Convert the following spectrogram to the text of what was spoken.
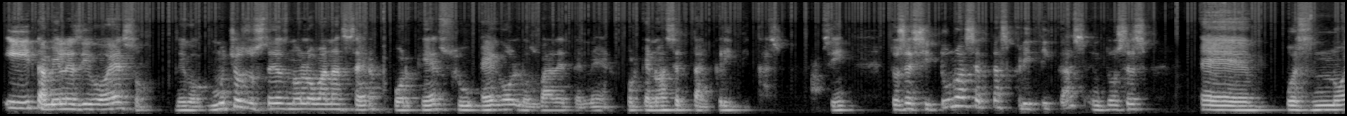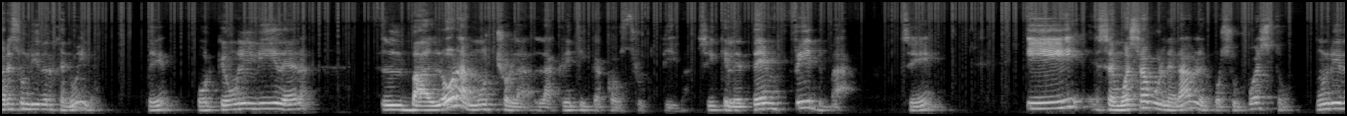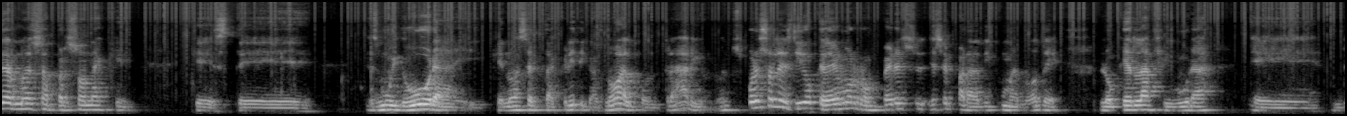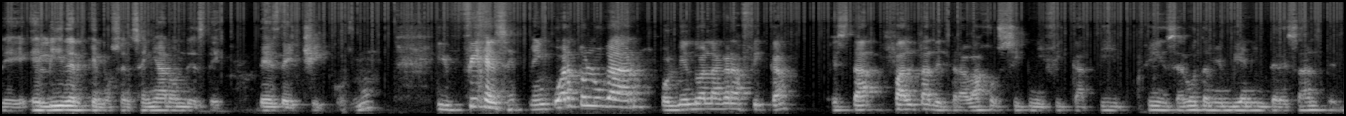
Y también les digo eso, digo, muchos de ustedes no lo van a hacer porque su ego los va a detener, porque no aceptan críticas, ¿sí? Entonces, si tú no aceptas críticas, entonces, eh, pues no eres un líder genuino, ¿sí? Porque un líder valora mucho la, crítica constructiva, ¿sí? Que le den feedback, ¿sí? Y se muestra vulnerable, por supuesto. Un líder no es esa persona que, este, es muy dura y que no acepta críticas, no, al contrario. por eso les digo que debemos romper ese, paradigma ¿no? de lo que es la figura eh, del el líder que nos enseñaron desde, desde chicos. ¿no? Y fíjense, en cuarto lugar, volviendo a la gráfica, está falta de trabajo significativo. Fíjense, algo también bien interesante.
